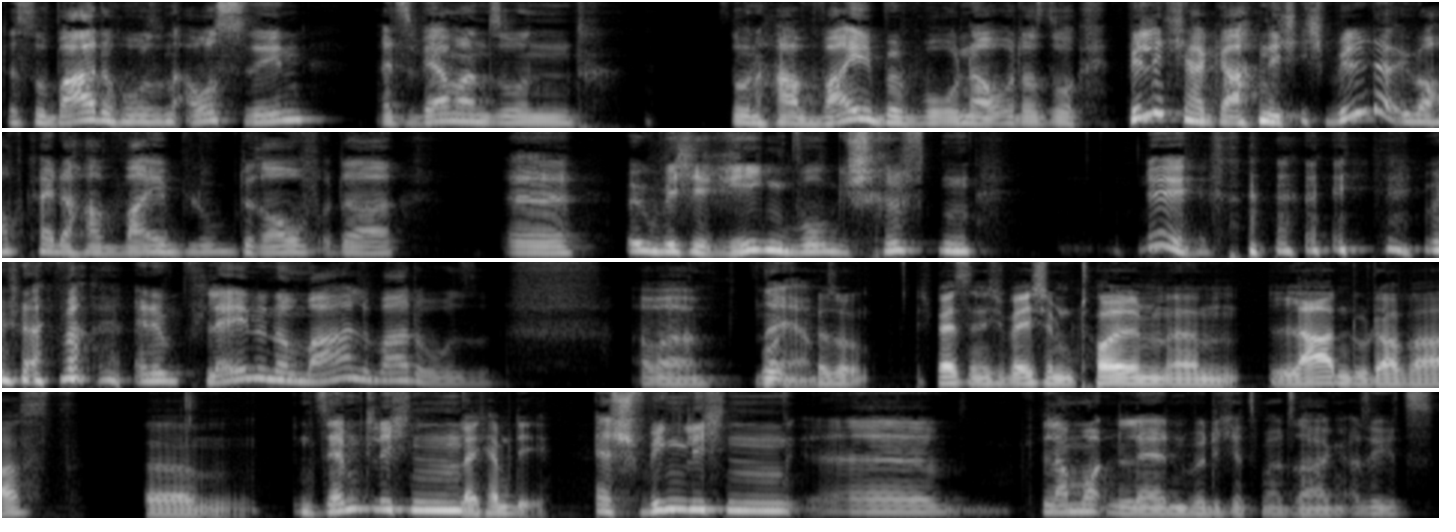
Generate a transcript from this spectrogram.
dass so Badehosen aussehen, als wäre man so ein so ein Hawaii-Bewohner oder so. Will ich ja gar nicht. Ich will da überhaupt keine Hawaii-Blumen drauf oder äh, irgendwelche Regenbogenschriften. Nö. ich will einfach eine plaine, normale Badehose. Aber, naja. Also, ich weiß ja nicht, in welchem tollen ähm, Laden du da warst. Ähm, In sämtlichen vielleicht haben die. erschwinglichen äh, Klamottenläden, würde ich jetzt mal sagen. Also jetzt,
